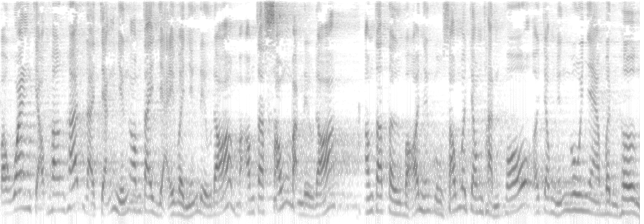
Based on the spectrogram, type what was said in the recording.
Và quan trọng hơn hết là chẳng những ông ta dạy về những điều đó, mà ông ta sống bằng điều đó. Ông ta từ bỏ những cuộc sống ở trong thành phố, ở trong những ngôi nhà bình thường.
